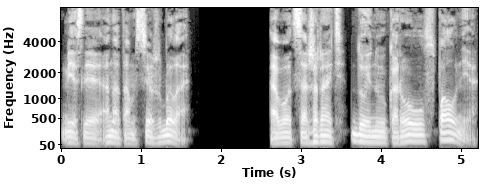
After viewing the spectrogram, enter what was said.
если она там все же была. А вот сожрать дойную корову вполне.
